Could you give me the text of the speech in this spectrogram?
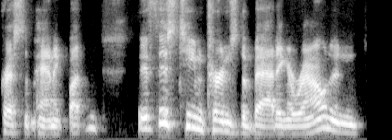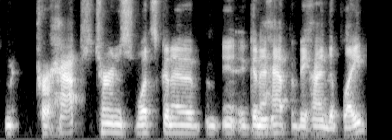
press the panic button if this team turns the batting around and perhaps turns what's going to going to happen behind the plate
